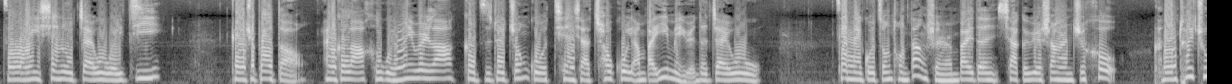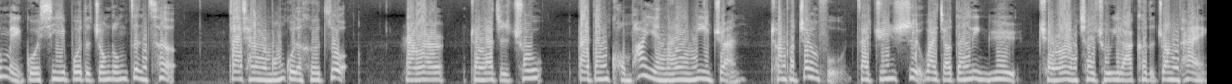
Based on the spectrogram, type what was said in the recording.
则容易陷入债务危机。根据报道，安哥拉和委内瑞拉各自对中国欠下超过两百亿美元的债务。在美国总统当选人拜登下个月上任之后，可能推出美国新一波的中东政策，加强与盟国的合作。然而，专家指出，拜登恐怕也难以逆转川普政府在军事、外交等领域全面撤出伊拉克的状态。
